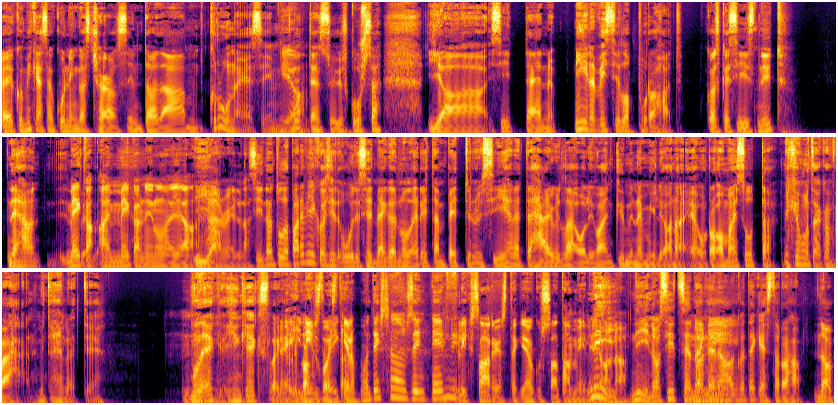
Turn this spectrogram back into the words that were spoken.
eikö mikä se on, kuningas Charlesin kruunaisiin Joo. nyt syyskuussa. Ja sitten niillä vissi loppurahat, koska siis nyt nehän... Mega, ai Meganilla ja Joo. Harrylla. Siitä on tullut pari viikkoa sitten uutisia, että Meghan oli erittäin pettynyt siihen, että Harrylla oli vain 10 miljoonaa euroa omaisuutta, mikä on muuten aika vähän. Mitä helvettiä? Mulla ei ihan keksillä. Ei niin voi ikinä. Mutta eikö se on siitä Netflix-sarjastakin joku 100 Niin, miljoonaa? niin, no sit sen No takia niin. niin. ne alkoi tekemään sitä rahaa. No,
